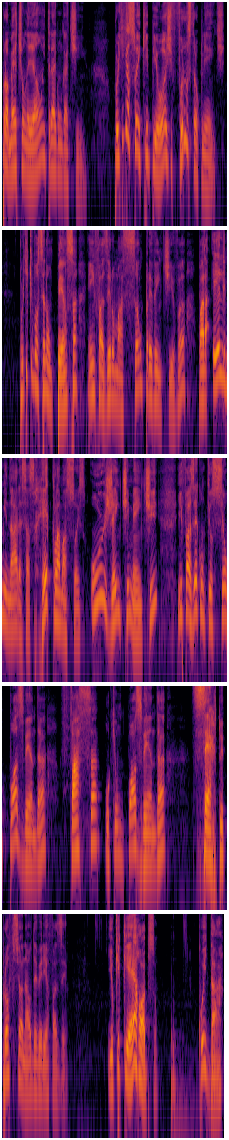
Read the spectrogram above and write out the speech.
promete um leão e entrega um gatinho? Por que, que a sua equipe hoje frustra o cliente? Por que, que você não pensa em fazer uma ação preventiva para eliminar essas reclamações urgentemente e fazer com que o seu pós-venda faça o que um pós-venda certo e profissional deveria fazer? E o que, que é, Robson? Cuidar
